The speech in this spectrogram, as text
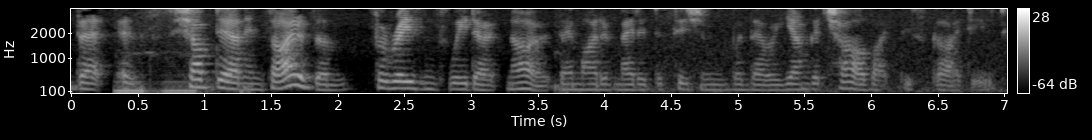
that is shoved down inside of them for reasons we don't know. They might have made a decision when they were a younger child like this guy did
